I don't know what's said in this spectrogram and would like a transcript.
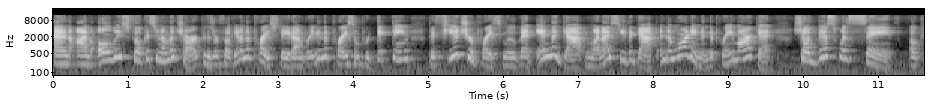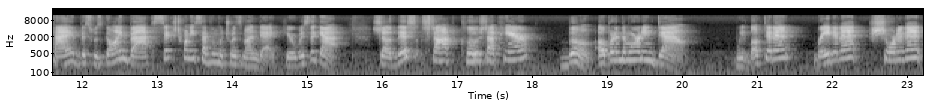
and I'm always focusing on the chart because we're focusing on the price data. I'm reading the price and predicting the future price movement in the gap when I see the gap in the morning in the pre-market. So this was safe, okay? This was going back 627, which was Monday. Here was the gap. So this stock closed up here, Boom. Open in the morning, down. We looked at it, rated it, shorted it,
